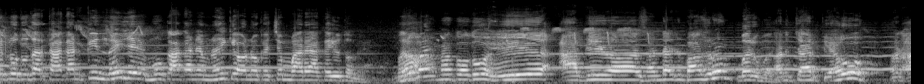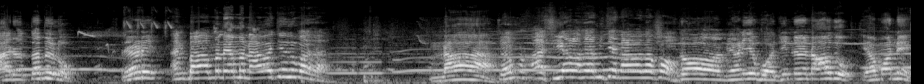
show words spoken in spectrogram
એટલો તું તાર કાકાને કીન લઈ લે. હું કાકાને એમ નહીં કહેવાનો કે ચમ મારે આ કર્યું તમે. બરોબર? અમે તો તો એ આ સંડાસ બાથરૂમ બરોબર. અને ચાર પહેવું અને આ રહ્યો તબેલો. રેડી? અને બા મને એમાં નાવા જેલું પાછા? ના. ચમ આ શિયાળો છે નીચે છે નાવા લખો તો મેણીએ બોજીને ના દો એમાં નહીં.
